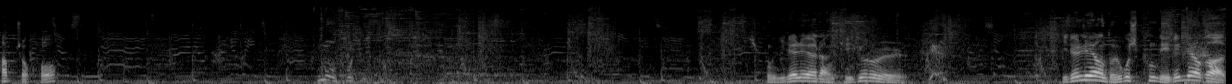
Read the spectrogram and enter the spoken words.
탑 좋고. 지금 이렐리아랑 비교를 이렐리아랑 놀고 싶은데 이렐리아가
